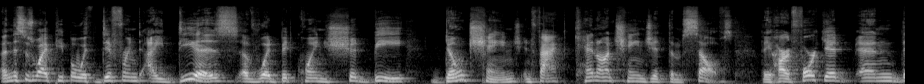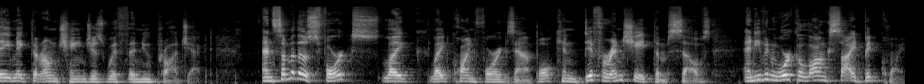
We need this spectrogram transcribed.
And this is why people with different ideas of what Bitcoin should be don't change, in fact, cannot change it themselves. They hard fork it and they make their own changes with a new project. And some of those forks, like Litecoin, for example, can differentiate themselves and even work alongside Bitcoin.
